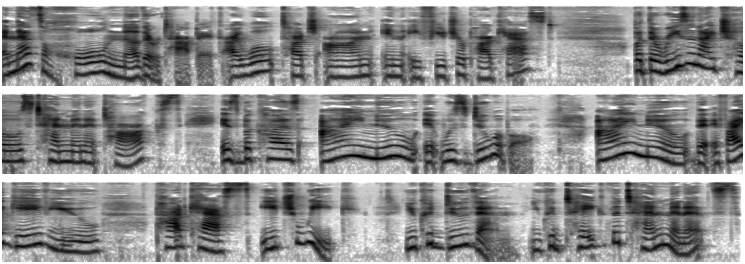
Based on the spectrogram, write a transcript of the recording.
And that's a whole nother topic I will touch on in a future podcast. But the reason I chose 10 minute talks is because I knew it was doable. I knew that if I gave you podcasts each week, you could do them. You could take the 10 minutes,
